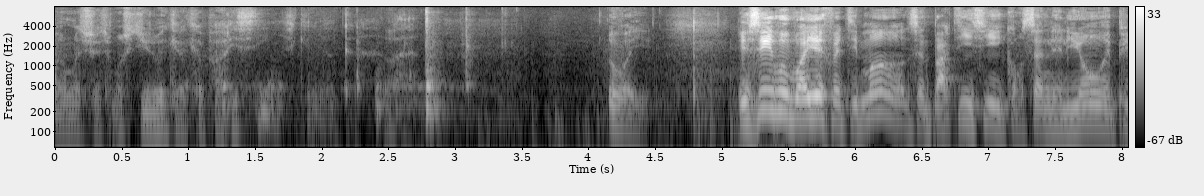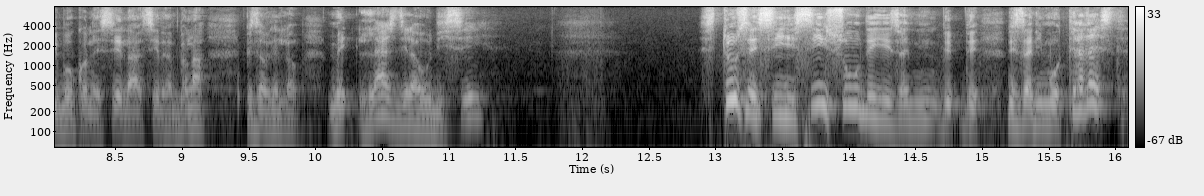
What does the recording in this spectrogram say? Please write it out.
Moi, mon stylo quelque part ici. Vous voyez. Ici, vous voyez effectivement, cette partie ici concerne les lions, et puis vous connaissez là, c'est là, là, Mais l'âge de la Odyssée, Tous ceci ici sont des, des animaux terrestres.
